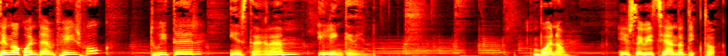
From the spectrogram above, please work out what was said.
Tengo cuenta en Facebook, Twitter, Instagram y LinkedIn. Bueno, y estoy viciando TikTok.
